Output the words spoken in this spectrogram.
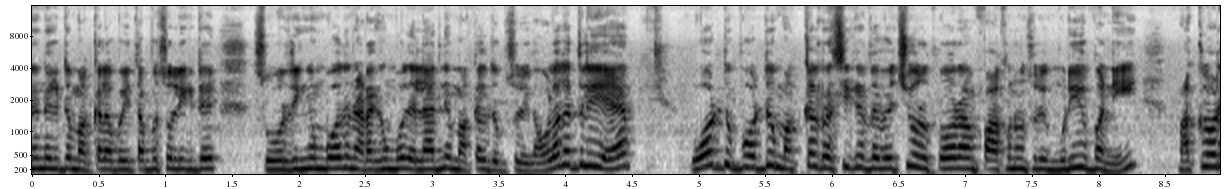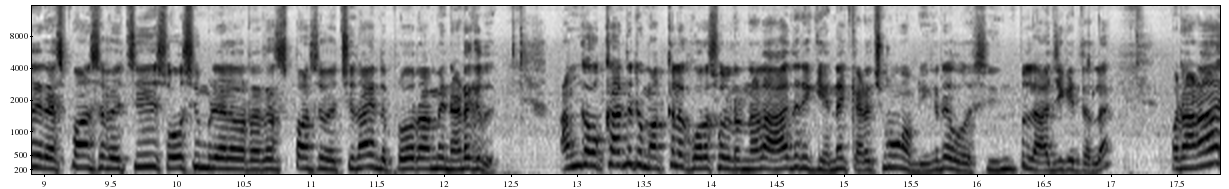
நின்றுக்கிட்டு மக்களை போய் தப்பு சொல்லிக்கிட்டு சோறுதிங்கும் போது நடக்கும்போது எல்லாத்துலேயும் மக்கள் தப்பு சொல்லியிருக்காங்க. உலகத்திலேயே ஓட்டு போட்டு மக்கள் ரசிக்கிறத வச்சு ஒரு ப்ரோக்ராம் பார்க்கணும்னு சொல்லி முடிவு பண்ணி மக்களுடைய ரெஸ்பான்ஸை வச்சு சோஷியல் மீடியாவில் வர ரெஸ்பான்ஸை வச்சு தான் இந்த ப்ரோக்ராமே நடக்குது. அங்கே உட்காந்துட்டு மக்களை குறை சொல்கிறதுனால ஆதரிக்கு என்ன கிடைச்சணும் அப்படிங்கிற ஒரு சிம்பிள் லாஜிக்கே தெரில பட் ஆனால்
